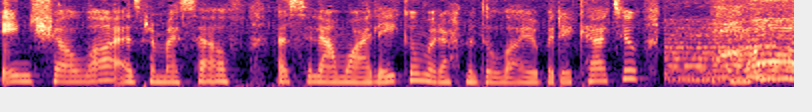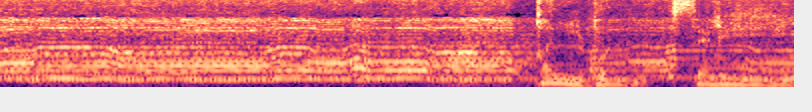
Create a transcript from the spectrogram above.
Inshallah, as from myself, Assalamu alaikum wa rahmatullahi wa barakatuh. قلب سليم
